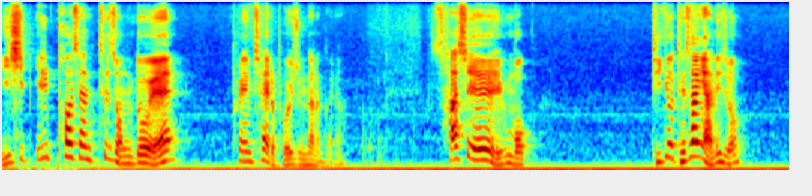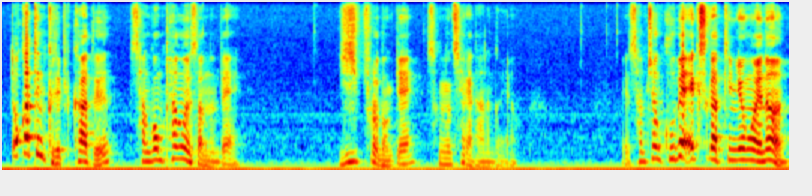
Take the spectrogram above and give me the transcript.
21% 정도의 프레임 차이를 보여준다는 거예요 사실 이건 뭐 비교 대상이 아니죠 똑같은 그래픽카드 3080을 썼는데 20% 넘게 성능 차이가 나는 거예요 3900X 같은 경우에는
